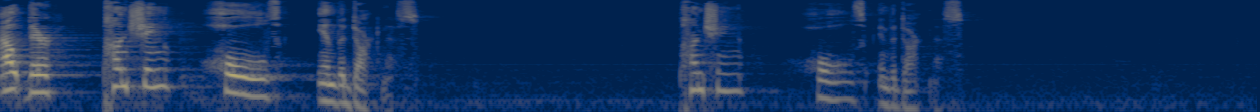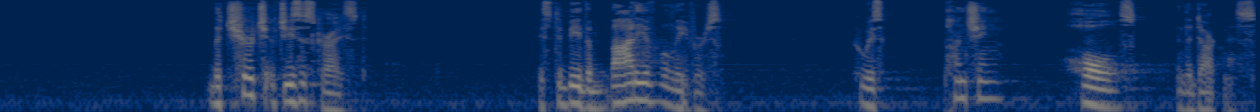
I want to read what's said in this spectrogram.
out there punching holes in the darkness. Punching holes in the darkness. The Church of Jesus Christ is to be the body of believers who is punching holes in the darkness.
